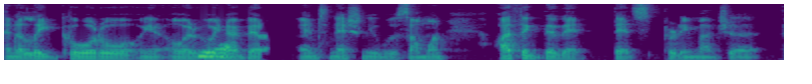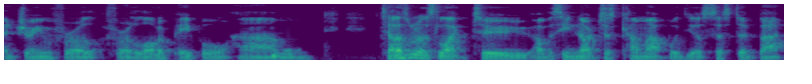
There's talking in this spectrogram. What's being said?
an elite court or you know, or, yeah. or you know, battle internationally with someone. I think that, that that's pretty much a, a dream for a, for a lot of people. Um, mm-hmm. Tell us what it's like to obviously not just come up with your sister, but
